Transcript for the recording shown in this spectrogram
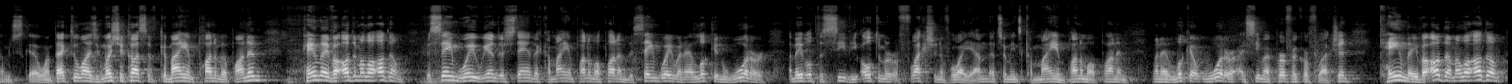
I'm just uh, went back to lines. The same way we understand that kamayim panim upon him. The same way when I look in water, I'm able to see the ultimate reflection of who I am. That's what means kamayim panim upon him. When I look at water, I see my perfect reflection. Kain leva adam ela adam.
